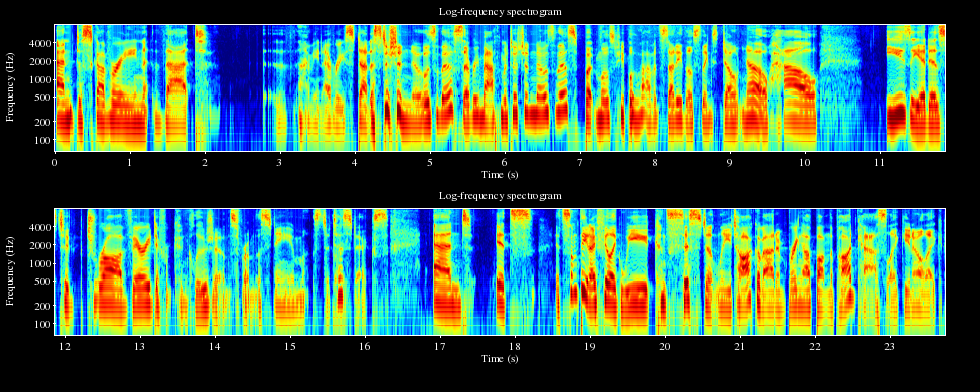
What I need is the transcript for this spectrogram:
and discovering that. I mean, every statistician knows this, every mathematician knows this, but most people who haven't studied those things don't know how easy it is to draw very different conclusions from the same statistics. And it's it's something I feel like we consistently talk about and bring up on the podcast. Like, you know, like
